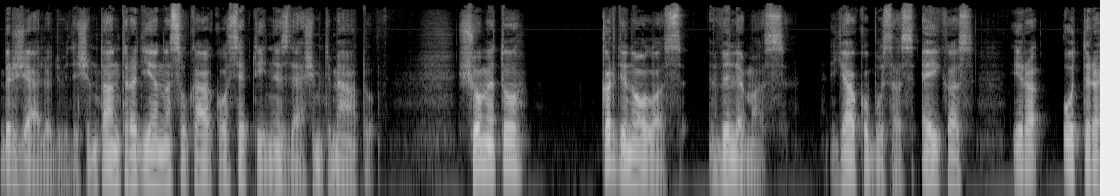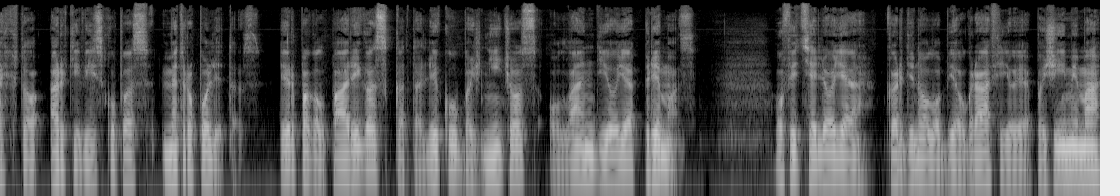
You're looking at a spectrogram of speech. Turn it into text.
Birželio 22 dieną sukako 70 metų. Šiuo metu kardinolas Vilemas Jakobusas Eikas yra Utrechto arkivyskupas metropolitas ir pagal pareigas katalikų bažnyčios Olandijoje primas. Oficialioje kardinolo biografijoje pažymima,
